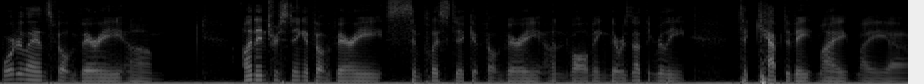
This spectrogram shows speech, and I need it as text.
Borderlands felt very um, uninteresting. It felt very simplistic. It felt very uninvolving. There was nothing really to captivate my my uh,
